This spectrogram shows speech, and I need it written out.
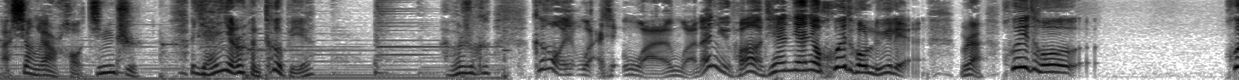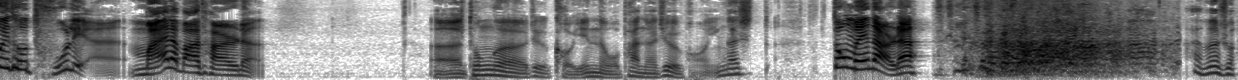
啊，项链好精致，眼影很特别。我说哥，哥，我我我我那女朋友天天就灰头驴脸，不是灰头灰头土脸，埋了吧摊的。呃，通过这个口音呢，我判断这位朋友应该是东北哪儿的。还朋友说，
